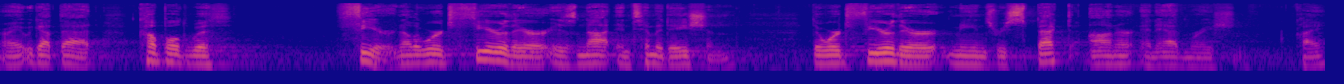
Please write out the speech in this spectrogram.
All right, we got that. Coupled with fear. Now, the word fear there is not intimidation. The word fear there means respect, honor, and admiration. Okay?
